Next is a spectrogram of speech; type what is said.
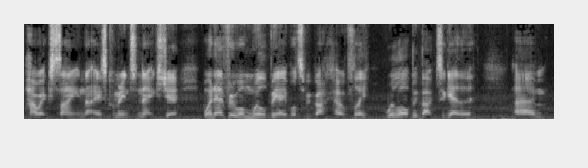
how exciting that is coming into next year. When everyone will be able to be back, hopefully, we'll all be back together. Um,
